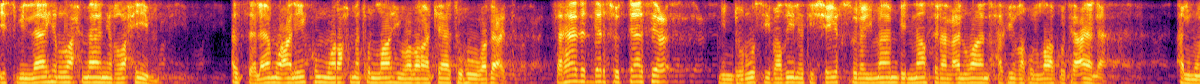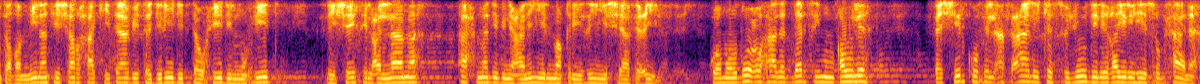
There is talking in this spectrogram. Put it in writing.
بسم الله الرحمن الرحيم. السلام عليكم ورحمة الله وبركاته. وبعد فهذا الدرس التاسع من دروس فضيلة الشيخ سليمان بن ناصر العلوان حفظه الله تعالى المتضمنة شرح كتاب تجريد التوحيد المفيد للشيخ العلامة أحمد بن علي المقريزي الشافعي. وموضوع هذا الدرس من قوله فالشرك في الأفعال كالسجود لغيره سبحانه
